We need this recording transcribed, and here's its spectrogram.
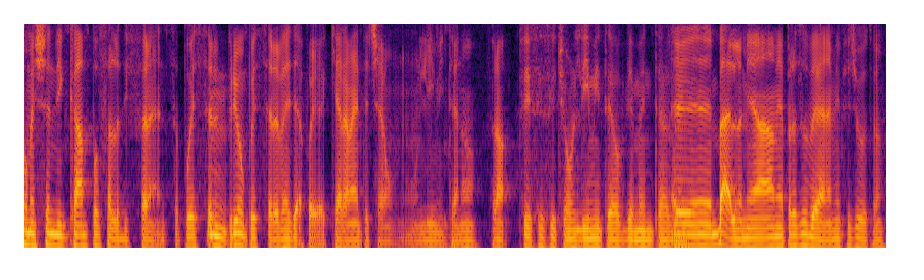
come scendi in campo fa la differenza. Può essere Mm. il primo, può essere il venti- poi chiaramente c'è un, un limite, no? Però Sì, sì, sì, c'è un limite ovviamente. Al... eh, bello, mi ha, mi ha preso bene, mi è piaciuto.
